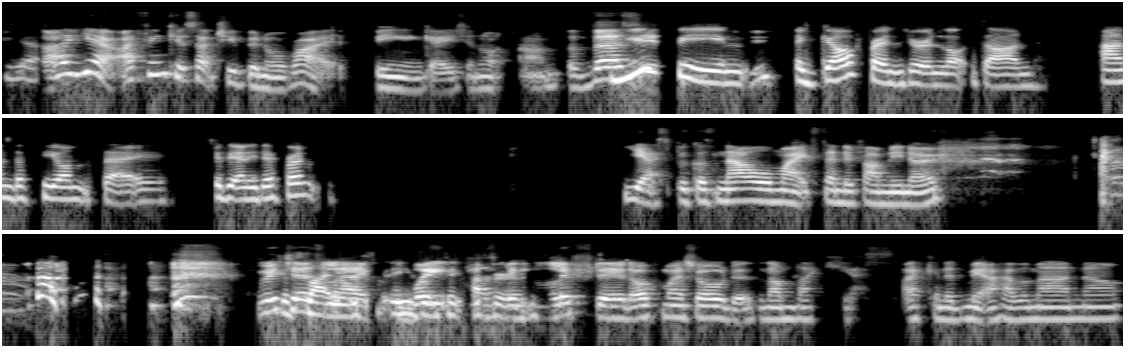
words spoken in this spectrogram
Yeah. Uh, yeah, I think it's actually been all right being engaged in lockdown. But versus You've been a girlfriend during lockdown and a fiance. Is it any different? yes, because now all my extended family know. Which is like weight has been lifted off my shoulders, and I'm like, yes, I can admit I have a man now.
